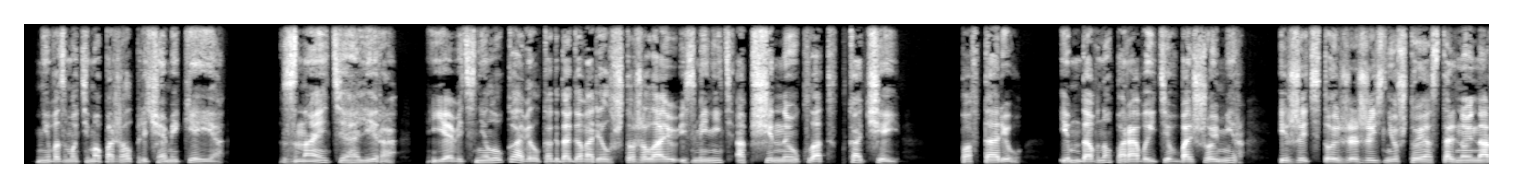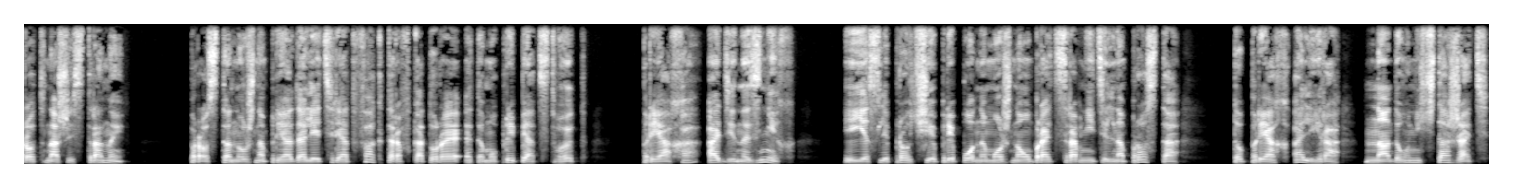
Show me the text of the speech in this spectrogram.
— невозмутимо пожал плечами Кея. «Знаете, Алира, я ведь не лукавил, когда говорил, что желаю изменить общинный уклад ткачей. Повторю, им давно пора выйти в большой мир и жить той же жизнью, что и остальной народ нашей страны. Просто нужно преодолеть ряд факторов, которые этому препятствуют. Пряха — один из них. И если прочие препоны можно убрать сравнительно просто, то прях Алира надо уничтожать,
